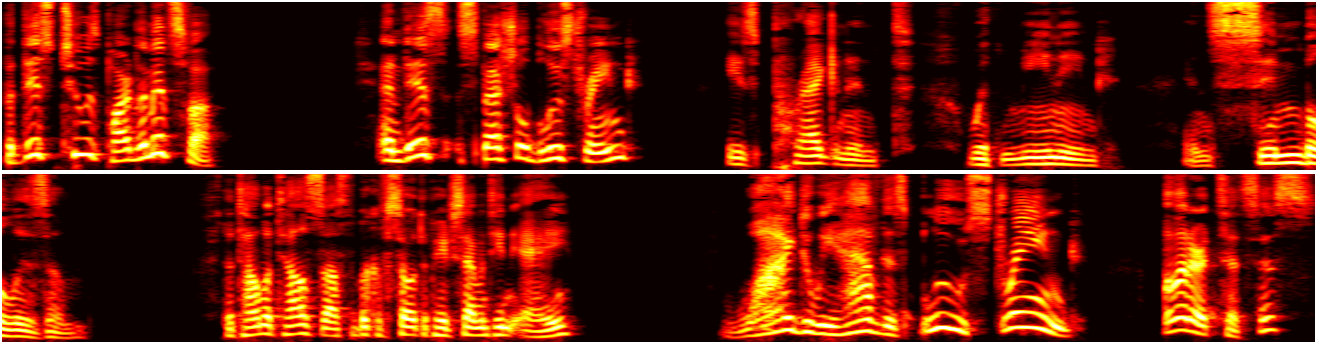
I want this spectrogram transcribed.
but this too is part of the mitzvah. And this special blue string is pregnant with meaning and symbolism. The Talmud tells us, the book of Sotah, page 17a, why do we have this blue string on our tzitzis?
